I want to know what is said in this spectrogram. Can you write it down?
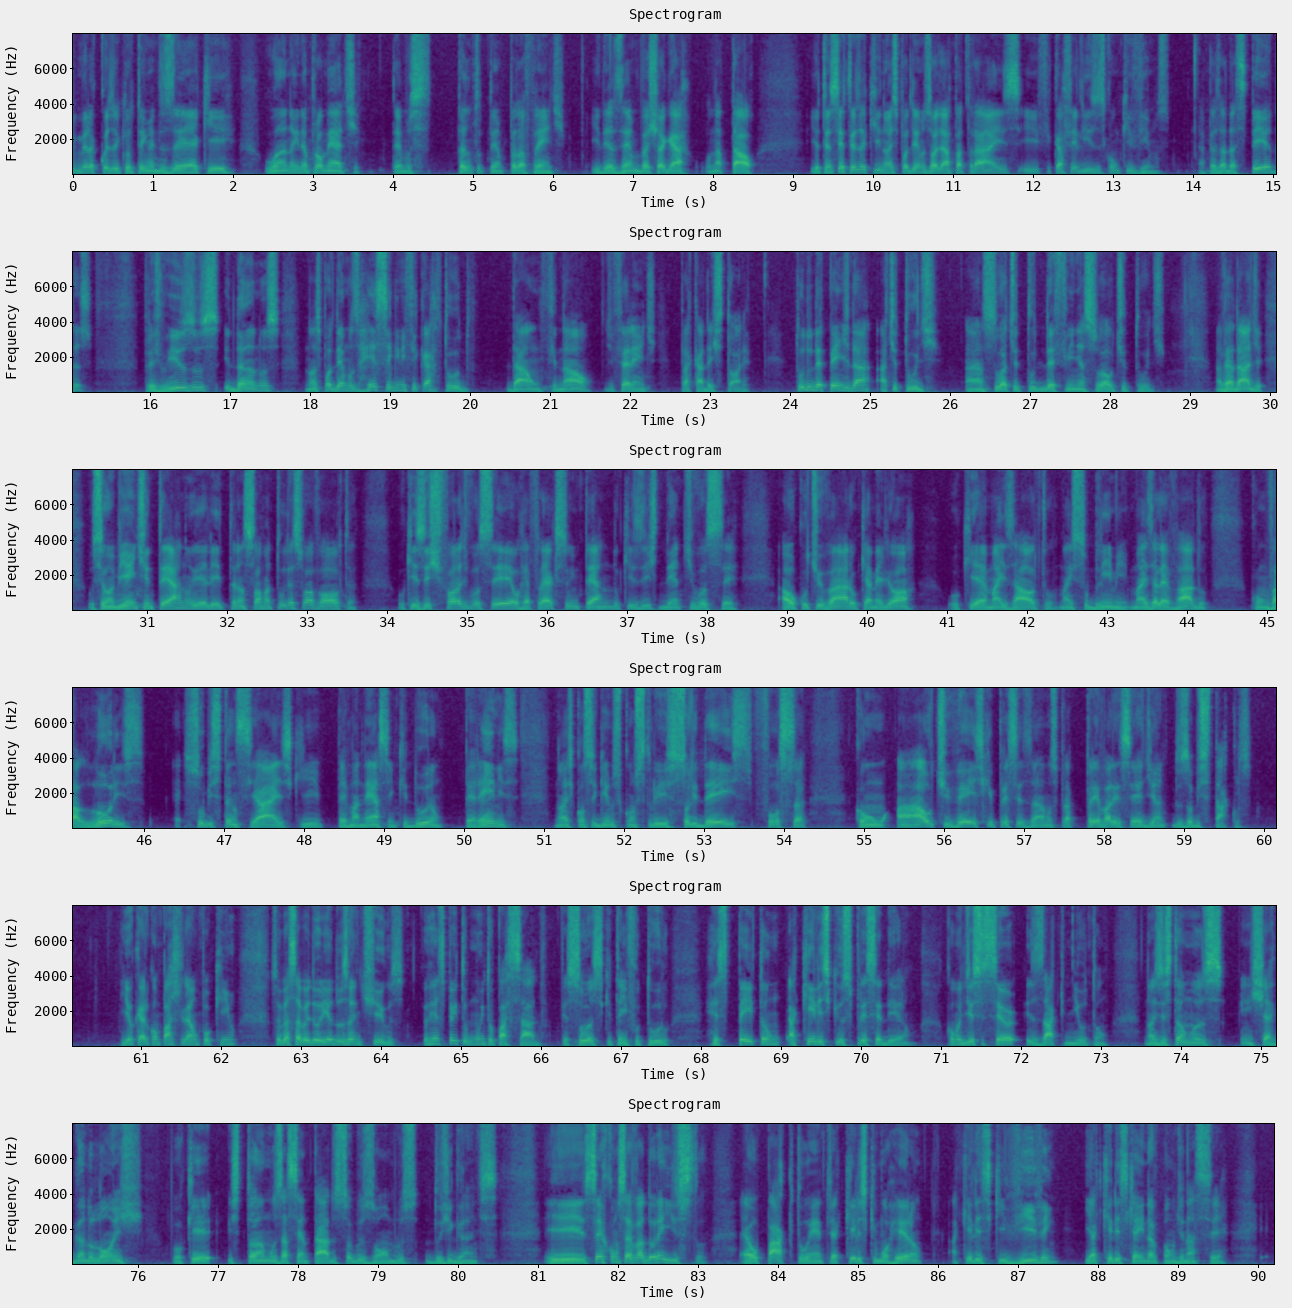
primeira coisa que eu tenho a dizer é que o ano ainda promete. Temos tanto tempo pela frente. E dezembro vai chegar, o Natal. E eu tenho certeza que nós podemos olhar para trás e ficar felizes com o que vimos. Apesar das perdas, prejuízos e danos, nós podemos ressignificar tudo, dar um final diferente para cada história. Tudo depende da atitude. A sua atitude define a sua altitude. Na verdade, o seu ambiente interno, ele transforma tudo à sua volta. O que existe fora de você é o reflexo interno do que existe dentro de você. Ao cultivar o que é melhor, o que é mais alto, mais sublime, mais elevado, com valores eh, substanciais que permanecem, que duram, perenes, nós conseguimos construir solidez, força, com a altivez que precisamos para prevalecer diante dos obstáculos. E eu quero compartilhar um pouquinho sobre a sabedoria dos antigos. Eu respeito muito o passado. Pessoas que têm futuro respeitam aqueles que os precederam. Como disse Sir Isaac Newton, nós estamos enxergando longe porque estamos assentados sobre os ombros dos gigantes. E ser conservador é isto é o pacto entre aqueles que morreram, aqueles que vivem e aqueles que ainda vão de nascer.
